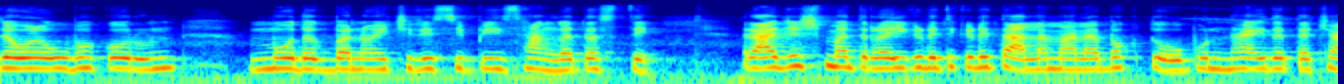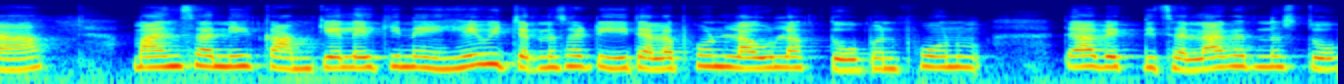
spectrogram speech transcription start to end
जवळ उभं करून मोदक बनवायची रेसिपी सांगत असते. राजेश मात्र इकडे तिकडे तालामाला बघतो. पुन्हा एकदा त्याच्या माणसांनी काम केलं आहे की नाही हे विचारण्यासाठी त्याला फोन लावू लागतो. पण फोन त्या व्यक्तीचा लागत नसतो.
